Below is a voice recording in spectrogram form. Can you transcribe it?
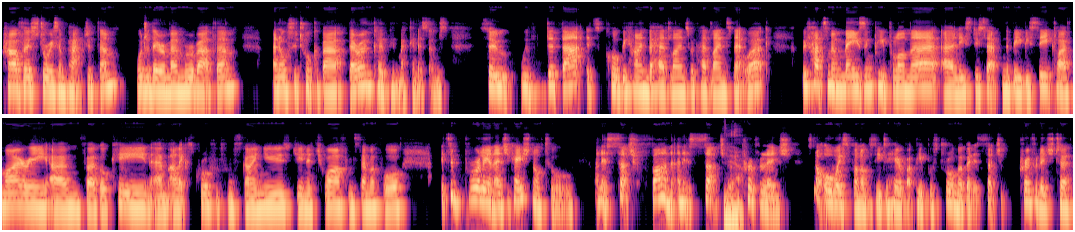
how have those stories impacted them? What do they remember about them? And also talk about their own coping mechanisms. So we've did that. It's called Behind the Headlines with Headlines Network. We've had some amazing people on there. Uh, Lyse Doucet from the BBC, Clive Myrie, um, Fergal Keane, um, Alex Crawford from Sky News, Gina Chua from Semafor it's a brilliant educational tool and it's such fun and it's such yeah. a privilege it's not always fun obviously to hear about people's trauma but it's such a privilege to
